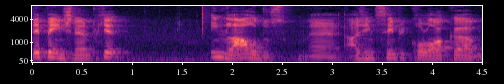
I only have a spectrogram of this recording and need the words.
depende, né? Porque em laudos, né, a gente sempre coloca,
